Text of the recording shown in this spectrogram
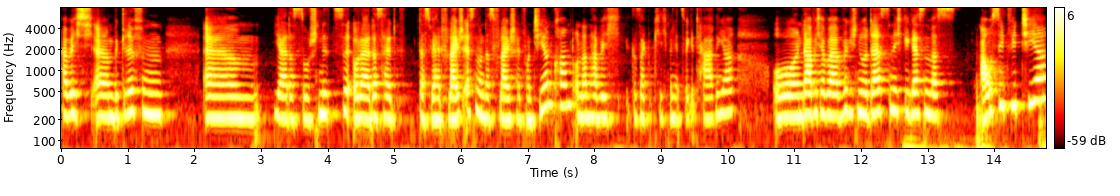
habe ich ähm, begriffen, ähm, ja, dass so Schnitzel oder dass halt, dass wir halt Fleisch essen und das Fleisch halt von Tieren kommt. Und dann habe ich gesagt, okay, ich bin jetzt Vegetarier. Und da habe ich aber wirklich nur das nicht gegessen, was aussieht wie Tier.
